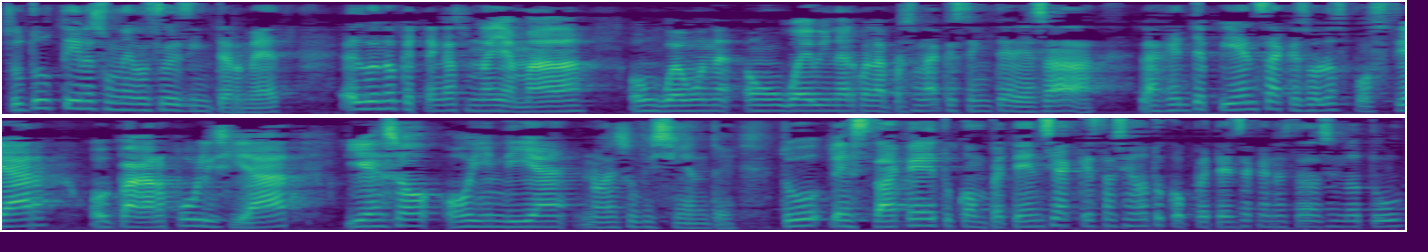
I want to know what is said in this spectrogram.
Si tú tienes un negocio desde internet, es bueno que tengas una llamada o un, webinar, o un webinar con la persona que esté interesada. La gente piensa que solo es postear o pagar publicidad y eso hoy en día no es suficiente. Tú destaque tu competencia, qué está haciendo tu competencia, qué no estás haciendo tú.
